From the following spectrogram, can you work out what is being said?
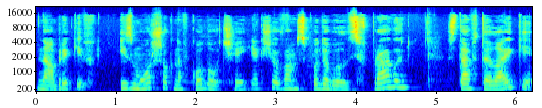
набряків і зморшок навколо очей. Якщо вам сподобались вправи, ставте лайки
